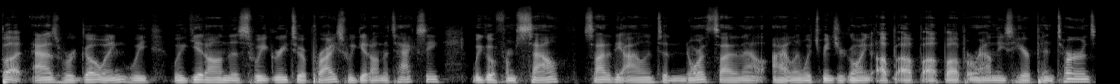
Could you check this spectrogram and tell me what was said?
But as we're going, we, we get on this, we agree to a price, we get on the taxi, we go from south side of the island to the north side of the island, which means you're going up, up, up, up around these hairpin turns.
